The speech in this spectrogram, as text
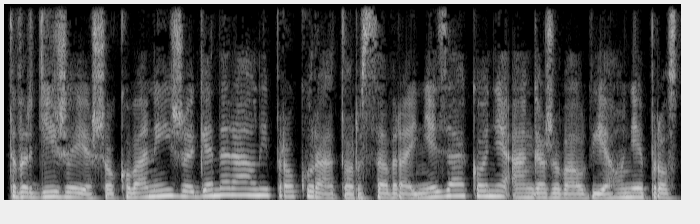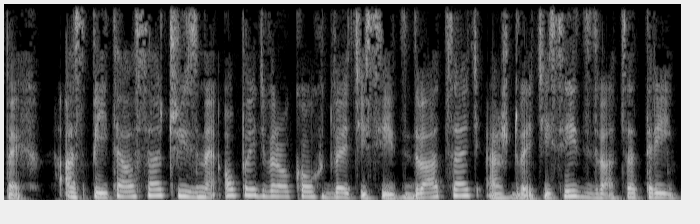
Tvrdí, že je šokovaný, že generálny prokurátor sa vraj nezákonne angažoval v jeho neprospech a spýtal sa, či sme opäť v rokoch 2020 až 2023.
